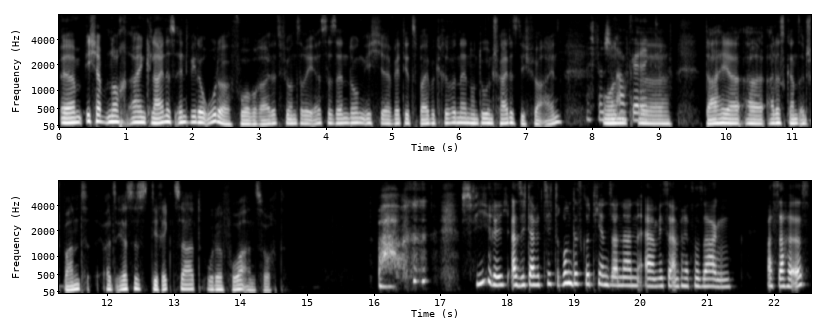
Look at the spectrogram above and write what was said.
Ähm, ich habe noch ein kleines Entweder-Oder vorbereitet für unsere erste Sendung. Ich äh, werde dir zwei Begriffe nennen und du entscheidest dich für einen. Ich bin und, schon aufgeregt. Äh, daher äh, alles ganz entspannt. Als erstes Direktsaat oder Voranzucht? Oh, schwierig. Also ich darf jetzt nicht drum diskutieren, sondern ähm, ich soll einfach jetzt nur sagen, was Sache ist.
